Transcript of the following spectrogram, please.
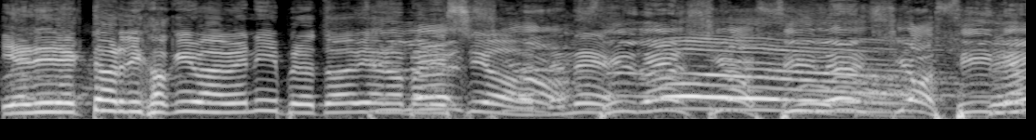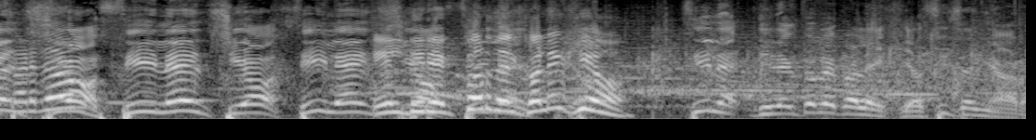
Y el director dijo que iba a venir, pero todavía no apareció, ¿entendés? Silencio, Oh. silencio, silencio, perdón. silencio, silencio. ¿El director del colegio? Sile- director del colegio, sí señor.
